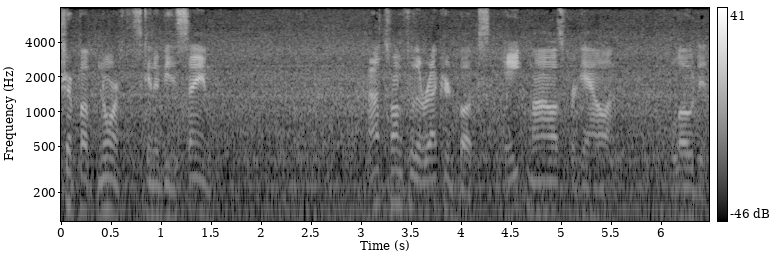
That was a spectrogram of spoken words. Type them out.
trip up north is going to be the same. That's one for the record books. Eight miles per gallon, loaded.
